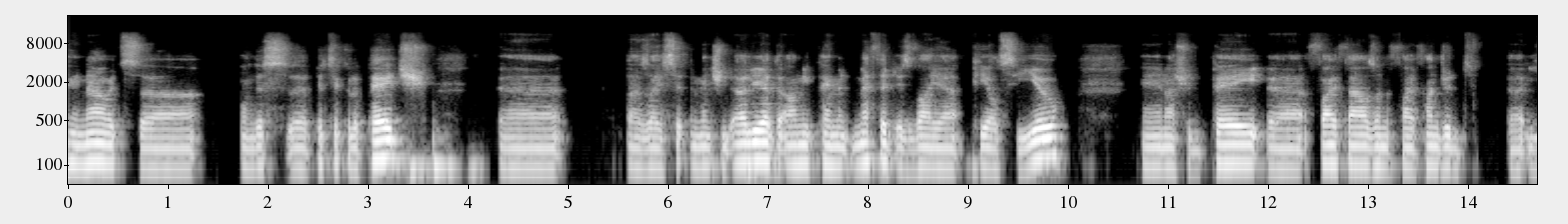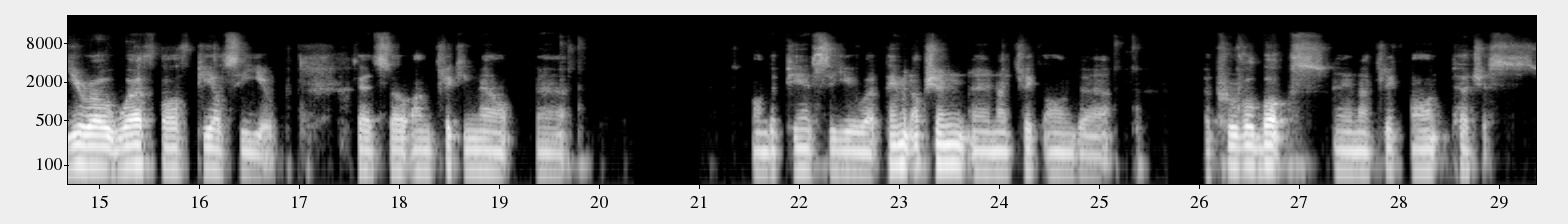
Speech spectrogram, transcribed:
Okay, now it's uh, on this uh, particular page. Uh, as I mentioned earlier, the only payment method is via PLCU, and I should pay 5,500 euro worth of PLCU. Okay, so I'm clicking now on the PLCU uh, payment option and I click on the approval box and I click on purchase.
